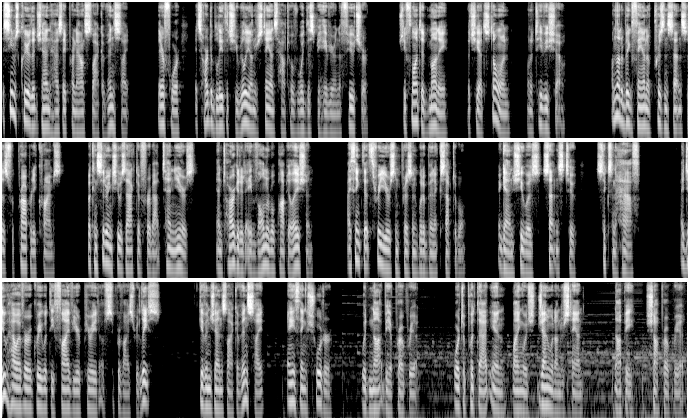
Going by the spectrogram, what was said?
It seems clear that Jen has a pronounced lack of insight. Therefore, it's hard to believe that she really understands how to avoid this behavior in the future. She flaunted money that she had stolen on a TV show. I'm not a big fan of prison sentences for property crimes, but considering she was active for about 10 years and targeted a vulnerable population, I think that three years in prison would have been acceptable. Again, she was sentenced to six and a half. I do, however, agree with the five year period of supervised release. Given Jen's lack of insight, anything shorter would not be appropriate. Or to put that in language Jen would understand, not be shop appropriate.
